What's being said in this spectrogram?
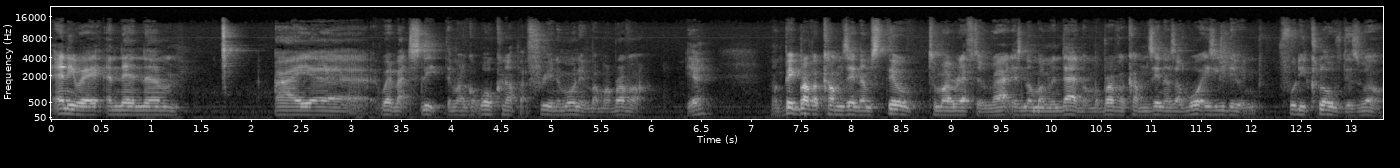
Anyway, and then um, I uh, went back to sleep. Then I got woken up at three in the morning by my brother. Yeah, my big brother comes in. I'm still to my left and right. There's no mum and dad, but my brother comes in. I was like, what is he doing? Fully clothed as well.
